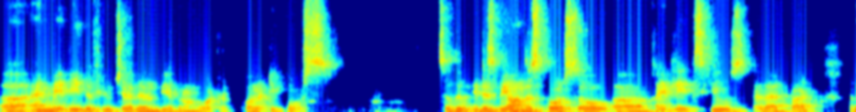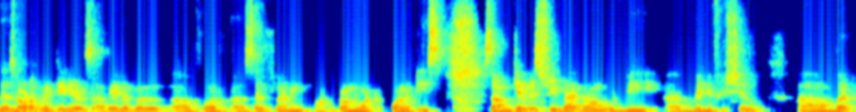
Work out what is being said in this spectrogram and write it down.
and maybe in the future there will be a groundwater quality course. So the, it is beyond this course, so uh, kindly excuse that part. There's a lot of materials available uh, for uh, self-learning on groundwater qualities. Some chemistry background would be uh, beneficial, uh, but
